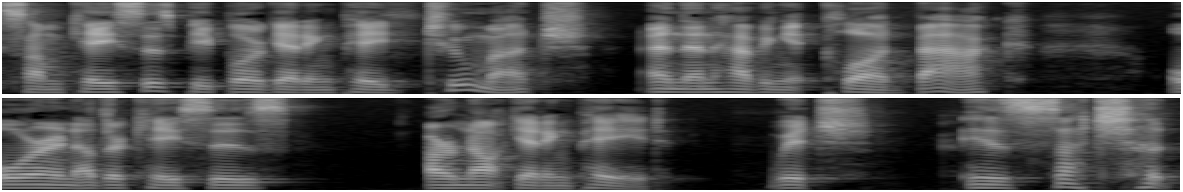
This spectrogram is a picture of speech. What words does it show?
some cases, people are getting paid too much and then having it clawed back or in other cases are not getting paid, which is such a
